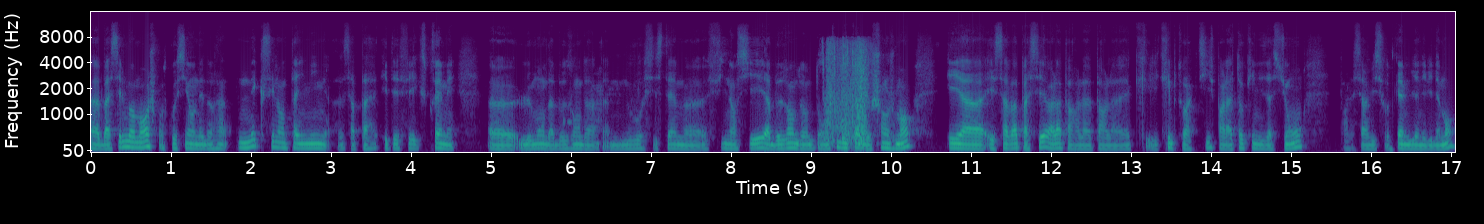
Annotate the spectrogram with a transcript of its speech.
euh, bah, c'est le moment. Je pense qu'aussi on est dans un excellent timing. Euh, ça n'a pas été fait exprès, mais euh, le monde a besoin d'un nouveau système financier, a besoin dans, tous les cas de changement. Et, ça va passer voilà, par, la, par la, les cryptoactifs, par la tokenisation, par le service haut de gamme, bien évidemment.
